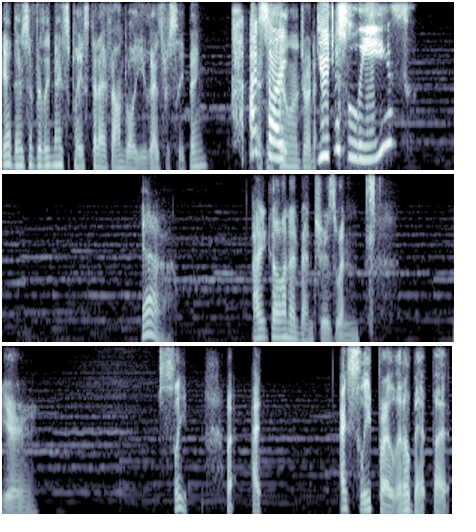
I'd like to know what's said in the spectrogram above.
Yeah, there's a really nice place that I found while you guys were sleeping. I'm sorry. you'll enjoy it. You just leave? Yeah. I go on adventures when you're asleep. But I I sleep for a little bit, but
